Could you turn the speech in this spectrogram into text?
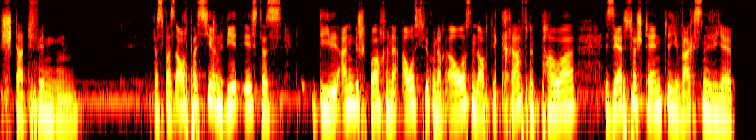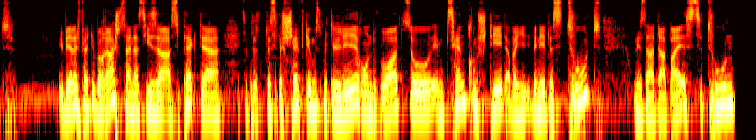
stattfinden. Das, was auch passieren wird, ist, dass die angesprochene Auswirkung nach außen, auch die Kraft und Power selbstverständlich wachsen wird. Ihr werdet vielleicht überrascht sein, dass dieser Aspekt der, des Beschäftigungs mit Lehre und Wort so im Zentrum steht, aber wenn ihr das tut und ihr dabei ist zu tun,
